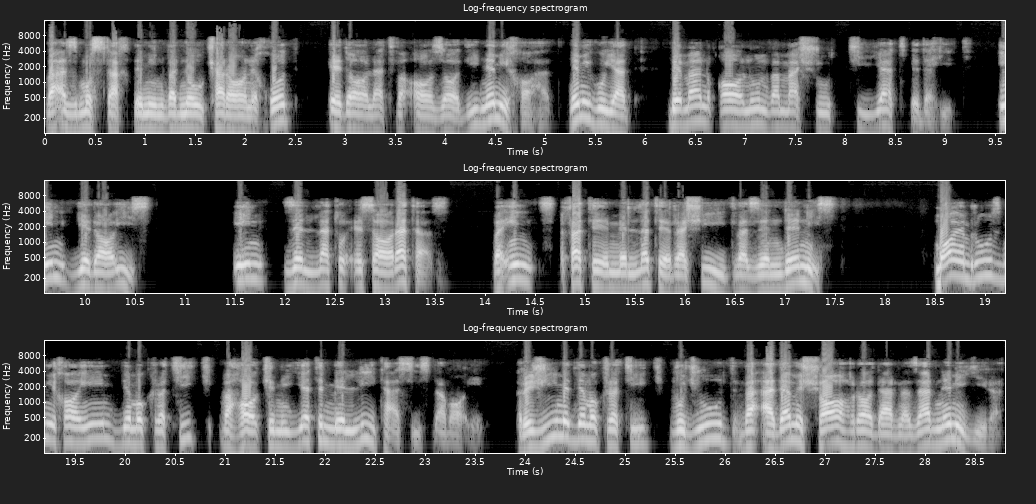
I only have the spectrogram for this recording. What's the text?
و از مستخدمین و نوکران خود عدالت و آزادی نمی خواهد نمی گوید به من قانون و مشروطیت بدهید. این گدایی است. این ذلت و اسارت است. و این صفت ملت رشید و زنده نیست. ما امروز می‌خواهیم دموکراتیک و حاکمیت ملی تأسیس نماییم. رژیم دموکراتیک وجود و عدم شاه را در نظر نمی‌گیرد.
